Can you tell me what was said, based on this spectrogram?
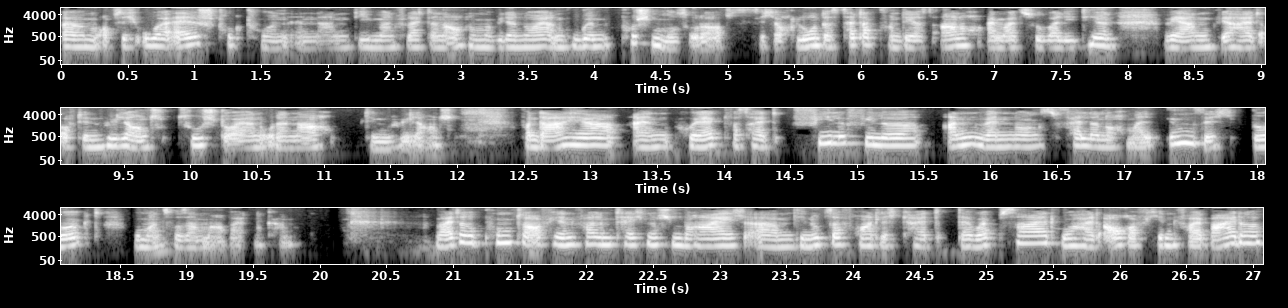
ähm, ob sich URL-Strukturen ändern, die man vielleicht dann auch nochmal wieder neu an Google pushen muss oder ob es sich auch lohnt, das Setup von DSA noch einmal zu validieren, während wir halt auf den Relaunch zusteuern oder nach dem Relaunch. Von daher ein Projekt, was halt viele, viele Anwendungsfälle nochmal in sich birgt, wo man zusammenarbeiten kann. Weitere Punkte auf jeden Fall im technischen Bereich, ähm, die Nutzerfreundlichkeit der Website, wo halt auch auf jeden Fall beide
